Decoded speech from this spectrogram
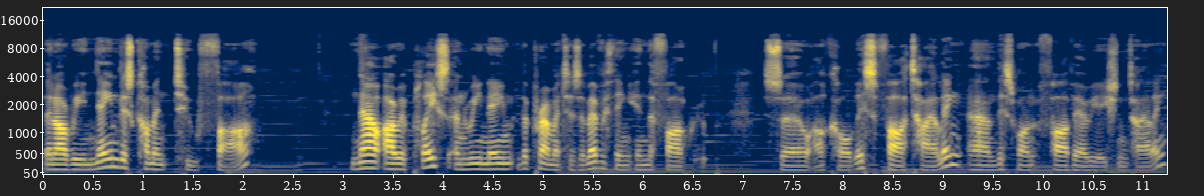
Then I'll rename this comment to far. Now I'll replace and rename the parameters of everything in the far group. So I'll call this far tiling and this one far variation tiling.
